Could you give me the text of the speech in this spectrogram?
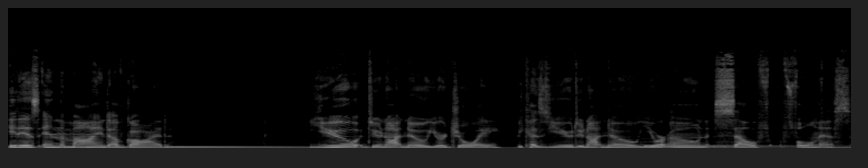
it is in the mind of God. You do not know your joy because you do not know your own self fullness.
